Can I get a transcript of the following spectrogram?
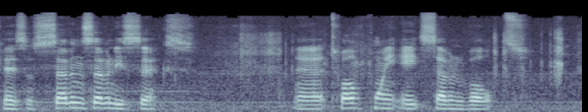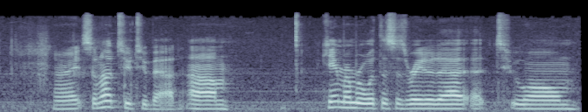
Okay, so 776 at 12.87 volts. Alright, so not too, too bad. Um, I can't remember what this is rated at, at 2 ohm.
